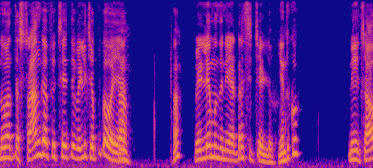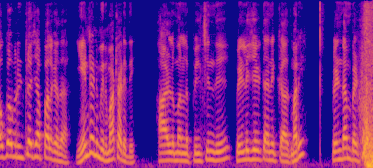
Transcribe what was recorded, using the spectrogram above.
నువ్వు అంత స్ట్రాంగ్గా ఫిక్స్ అయితే వెళ్ళి చెప్పుకోవయ్యా. ఆ. వెళ్ళే ముందు నీ అడ్రస్ ఇచ్చేళ్ళు. ఎందుకు? నీ చావు కబురు ఇంట్లో చెప్పాలి కదా. ఏంటండి మీరు మాట్లాడేది? వాళ్ళు మనల్ని పిలిచింది పెళ్ళి చేయటానికి కాదు. మరి? పిండం పెట్టాలి.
